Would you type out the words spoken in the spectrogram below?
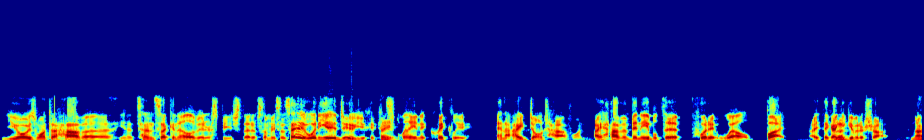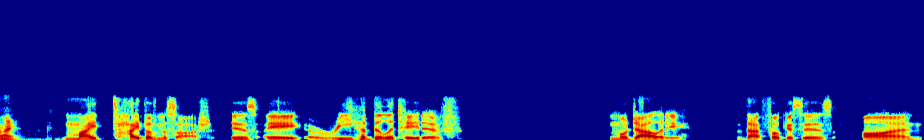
you always want to have a you know 10 second elevator speech that if somebody says, Hey, what do you do? You could explain it quickly. And I don't have one. I haven't been able to put it well, but I think I could give it a shot. All right my type of massage mm-hmm. is a rehabilitative modality that focuses on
